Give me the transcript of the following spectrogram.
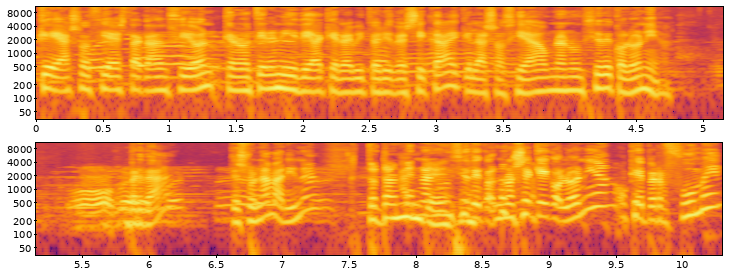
que asocia esta canción, que no tiene ni idea que era Vittorio de Sica y que la asocia a un anuncio de colonia. ¿Verdad? ¿Te suena, Marina? Totalmente. Un anuncio de no sé qué colonia o qué perfume,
